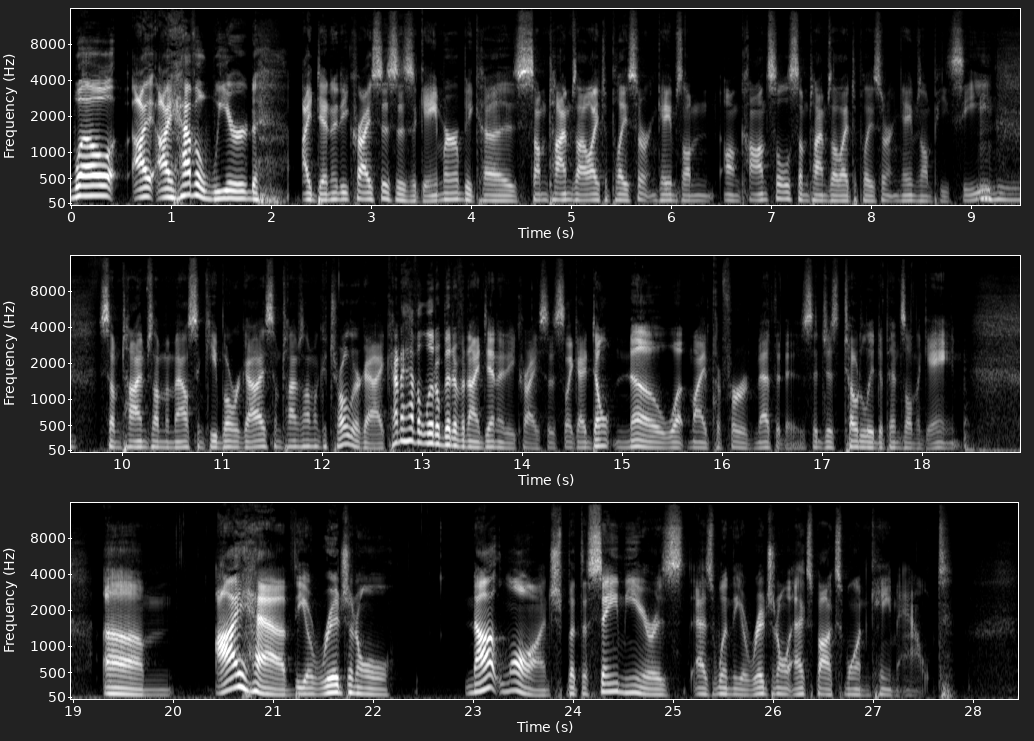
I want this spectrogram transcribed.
Well, I, I have a weird identity crisis as a gamer because sometimes I like to play certain games on, on consoles. Sometimes I like to play certain games on PC. Sometimes I'm a mouse and keyboard guy. Sometimes I'm a controller guy. I kind of have a little bit of an identity crisis. Like, I don't know what my preferred method is. It just totally depends on the game. Um, I have the original, not launch, but the same year as, as when the original Xbox One came out.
